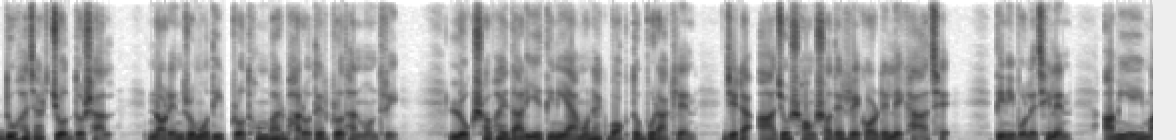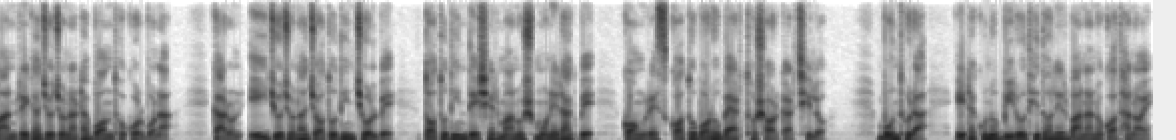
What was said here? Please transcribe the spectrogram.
দু হাজার চোদ্দ সাল, নরেন্দ্র মোদী প্রথমবার ভারতের প্রধানমন্ত্রী। লোকসভায় দাঁড়িয়ে তিনি এমন এক বক্তব্য রাখলেন, যেটা আজও সংসদের রেকর্ডে লেখা আছে। তিনি বলেছিলেন, আমি এই মানরেগা যোজনাটা বন্ধ করব না, কারণ এই যোজনা যতদিন চলবে, ততদিন দেশের মানুষ মনে রাখবে কংগ্রেস কত বড় ব্যর্থ সরকার ছিল। বন্ধুরা, এটা কোনো বিরোধী দলের বানানো কথা নয়,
